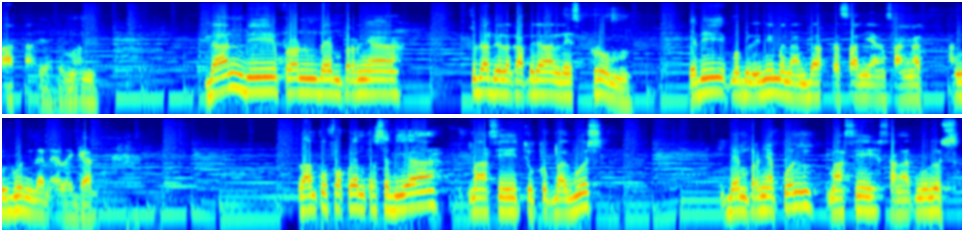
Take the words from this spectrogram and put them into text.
laka ya teman. Dan di front bumpernya sudah dilengkapi dengan lace chrome. Jadi mobil ini menambah kesan yang sangat anggun dan elegan. Lampu fog lamp tersedia masih cukup bagus. Bumpernya pun masih sangat mulus.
